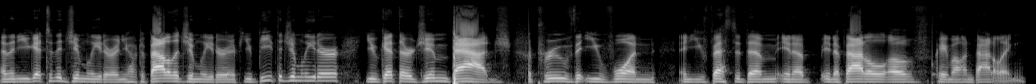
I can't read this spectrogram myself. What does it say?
and then you get to the gym leader, and you have to battle the gym leader. And if you beat the gym leader, you get their gym badge to prove that you've won and you've bested them in a in a battle of Pokemon battling.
